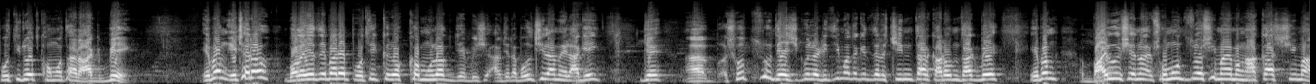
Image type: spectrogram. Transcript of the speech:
প্রতিরোধ ক্ষমতা রাখবে। এবং এছাড়াও বলা যেতে পারে প্রতিরক্ষামূলক যে বিষয় যেটা বলছিলাম এর আগেই, যে শত্রু দেশগুলো রীতিমতো কিন্তু চিন্তার কারণ থাকবে এবং বায়ুসেনা, সমুদ্র সীমা এবং আকাশ সীমা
